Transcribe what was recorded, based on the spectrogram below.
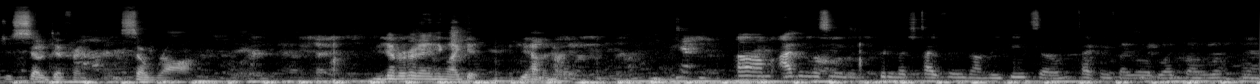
just so different and so raw. You've never heard anything like it if you haven't heard it. Um, I've been listening to pretty much Typhoons on repeat, so Typhoons by Royal Blood probably. Yeah.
